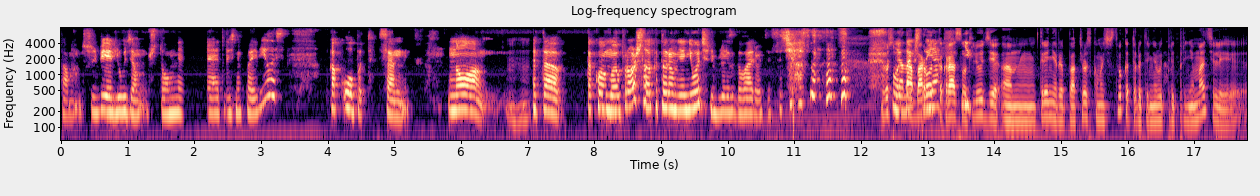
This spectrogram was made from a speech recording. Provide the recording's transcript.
там, судьбе, людям, что у меня эта жизнь появилась, как опыт ценный. Но mm-hmm. это такое мое прошлое, о котором я не очень люблю разговаривать, если честно. Потому что вот, у меня наоборот, как раз вот люди, эм, тренеры по актерскому мастерству, которые тренируют предпринимателей,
